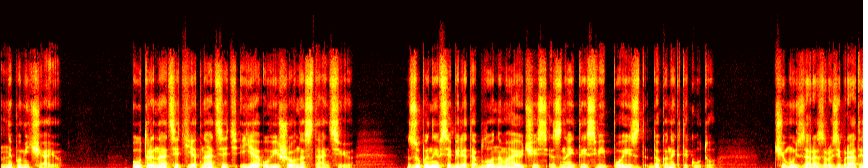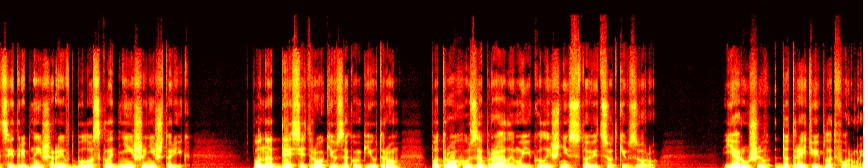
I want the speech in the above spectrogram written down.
не помічаю. У 13.15 я увійшов на станцію, зупинився біля табло, намагаючись знайти свій поїзд до Коннектикуту. Чомусь зараз розібрати цей дрібний шрифт було складніше, ніж торік. Понад 10 років за комп'ютером потроху забрали мої колишні 100% зору. Я рушив до третьої платформи.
